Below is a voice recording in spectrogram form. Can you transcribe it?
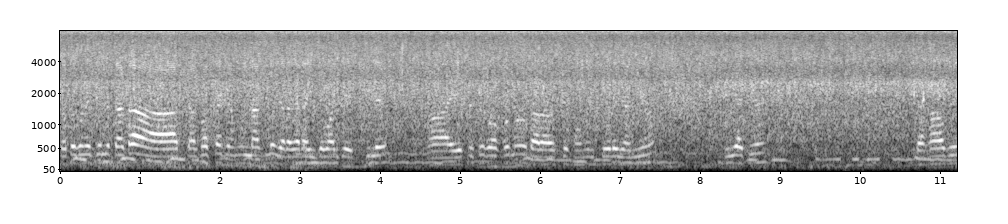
ততক্ষণের জন্য টাটা, আর চারপাশটা কেমন লাগল যারা যারা ইকো পার্কে এসেছিলে এসেছ কখনো, তারা হচ্ছে কমেন্ট করে জানিও, ঠিক আছে? দেখা হবে।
